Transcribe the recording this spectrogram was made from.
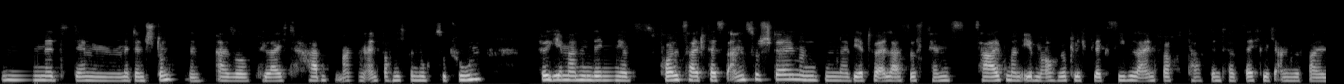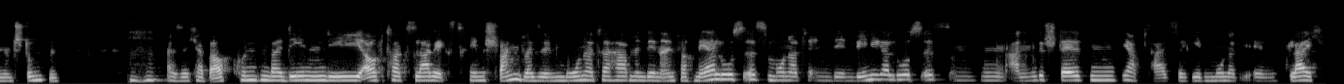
mit, dem, mit den Stunden. Also vielleicht hat man einfach nicht genug zu tun für jemanden, den jetzt Vollzeit fest anzustellen und eine virtuelle Assistenz zahlt man eben auch wirklich flexibel einfach nach den tatsächlich angefallenen Stunden. Mhm. Also ich habe auch Kunden, bei denen die Auftragslage extrem schwankt, weil sie eben Monate haben, in denen einfach mehr los ist, Monate, in denen weniger los ist und einen Angestellten, ja, zahlst du jeden Monat eben gleich.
